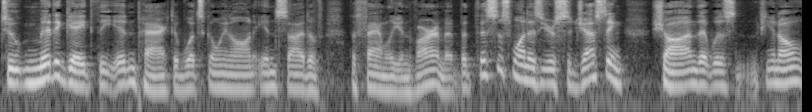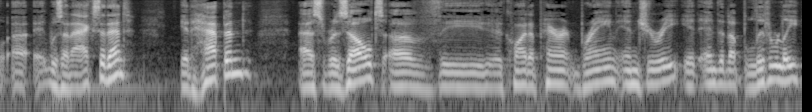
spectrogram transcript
to mitigate the impact of what's going on inside of the family environment. But this is one as you're suggesting Shawn that was you know uh, it was an accident it happened as a result of the uh, quite apparent brain injury. It ended up literally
